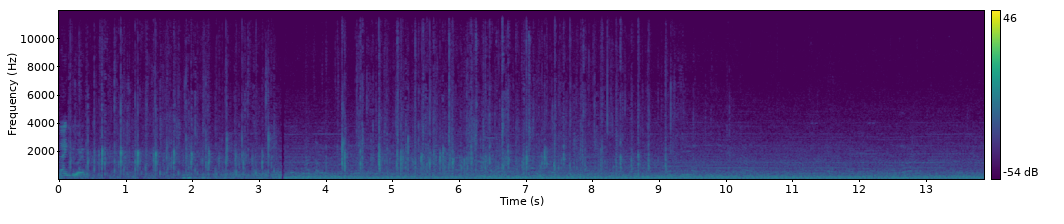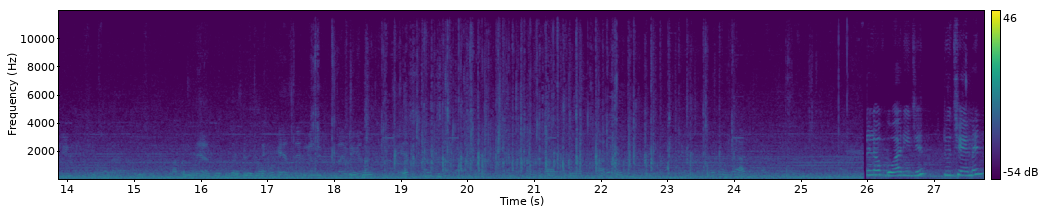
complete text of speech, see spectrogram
Thank you very much. Goa region to Chairman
